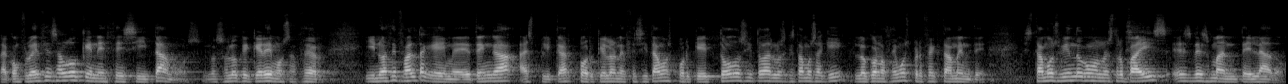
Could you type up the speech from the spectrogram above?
La confluencia es algo que necesitamos, no solo que queremos hacer. Y no hace falta que me detenga a explicar por qué lo necesitamos, porque todos y todas los que estamos aquí lo conocemos perfectamente. Estamos viendo cómo nuestro país es desmantelado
